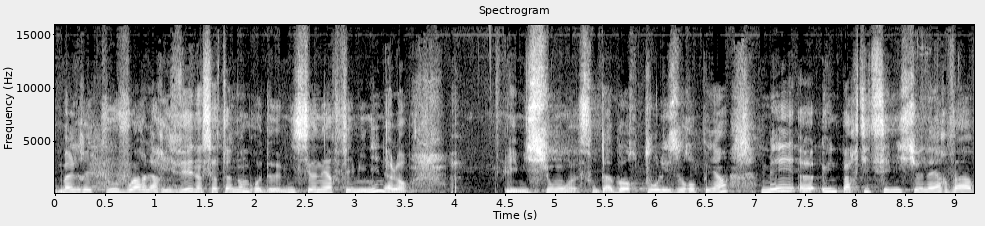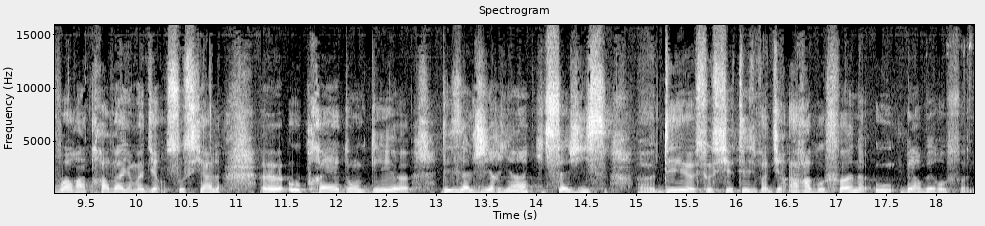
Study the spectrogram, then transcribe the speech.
malgré tout voir l'arrivée d'un certain nombre de missionnaires féminines. Alors, les missions euh, sont d'abord pour les Européens, mais euh, une partie de ces missionnaires va avoir un travail, on va dire, social euh, auprès donc des, des Algériens, qu'il s'agisse des sociétés, on va dire, arabophones ou berbérophones.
